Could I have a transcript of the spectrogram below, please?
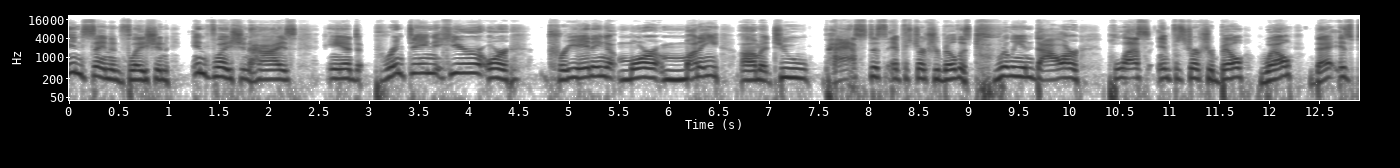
insane inflation, inflation highs, and printing here or creating more money um, to pass this infrastructure bill, this trillion dollar plus infrastructure bill, well, that is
